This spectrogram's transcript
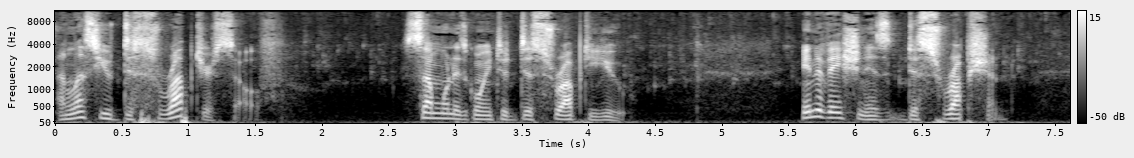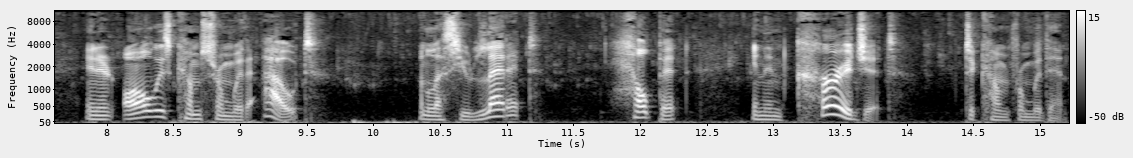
Unless you disrupt yourself, someone is going to disrupt you. Innovation is disruption, and it always comes from without unless you let it, help it, and encourage it to come from within.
